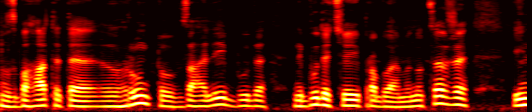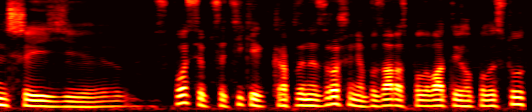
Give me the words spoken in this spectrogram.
Збагатите ґрунт, то взагалі буде, не буде цієї проблеми. Ну це вже інший е, спосіб, це тільки краплине зрошення, бо зараз поливати його по листу,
